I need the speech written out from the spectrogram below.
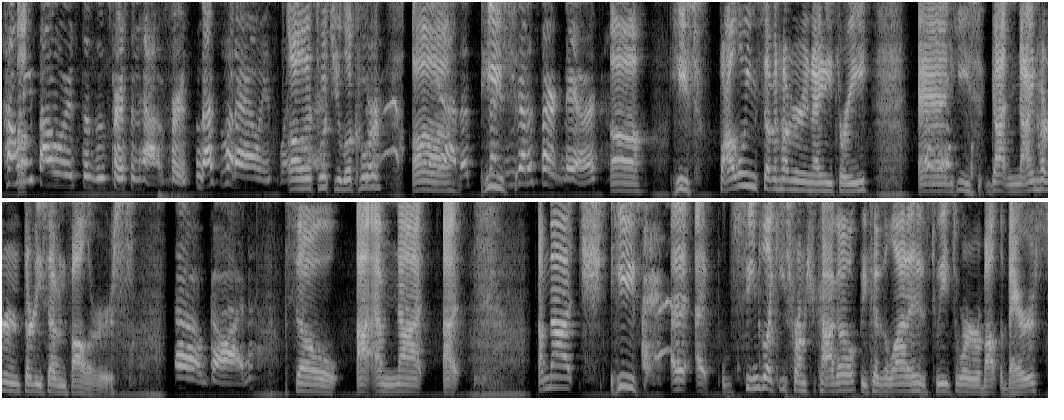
How many followers does this person have? First, that's what I always look. oh that's what you look for uh Yeah, that's he's you gotta start there. Uh, he's following 793, and he's got 937 followers. Oh God. So I, I'm not. I, I'm not. Sh- he's. I, I, seems like he's from Chicago because a lot of his tweets were about the Bears.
